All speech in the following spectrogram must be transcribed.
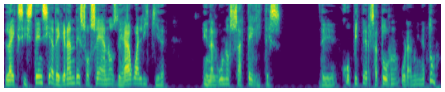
la existencia de grandes océanos de agua líquida en algunos satélites de Júpiter, Saturno, Urano y Neptuno.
